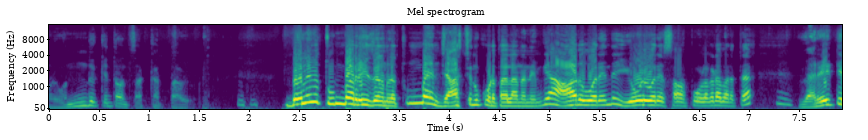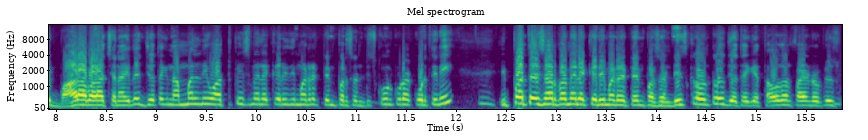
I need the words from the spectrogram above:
ನೋಡಿ ಒಂದಕ್ಕಿಂತ ಒಂದು ಸಖತ್ತಾಗಿ. ಬೆಲೆನೂ ತುಂಬ ರೀಸನ್ ತುಂಬ ಏನು ಜಾಸ್ತಿನೂ ಕೊಡ್ತಾ ಇಲ್ಲ ನಾನು ನಿಮಗೆ. ಆರೂವರೆಯಿಂದ ಏಳುವರೆ ಸಾವಿರ ರೂಪಾಯಿ ಒಳಗಡೆ ಬರುತ್ತೆ. ವೆರೈಟಿ ಭಾಳ ಭಾಳ ಚೆನ್ನಾಗಿದೆ. ಜೊತೆಗೆ ನಮ್ಮಲ್ಲಿ ನೀವು ಹತ್ತು ಪೀಸ್ ಮೇಲೆ ಖರೀದಿ ಮಾಡಿದ್ರೆ ಟೆನ್ ಪರ್ಸೆಂಟ್ ಡಿಸ್ಕೌಂಟ್ ಕೂಡ ಕೊಡ್ತೀನಿ. ಇಪ್ಪತ್ತೈದು ಸಾವಿರ ರೂಪಾಯಿ ಮೇಲೆ ಖರೀದಿ ಮಾಡಿದ್ರೆ ಟೆನ್ ಪರ್ಸೆಂಟ್ ಡಿಸ್ಕೌಂಟು ಜೊತೆಗೆ thousand five hundred rupees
